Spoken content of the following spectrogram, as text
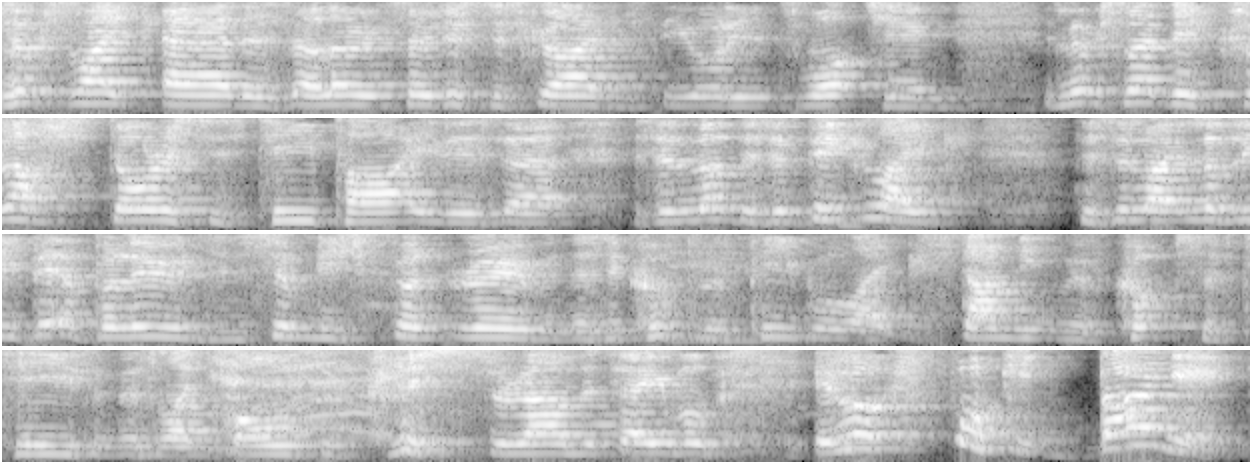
Looks like uh, there's hello. So just describing to the audience watching, it looks like they've crashed Doris's tea party. There's a there's a lo- there's a big like there's a like lovely bit of balloons in somebody's front room, and there's a couple of people like standing with cups of teas, and there's like bowls of crisps around the table. It looks fucking banging.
